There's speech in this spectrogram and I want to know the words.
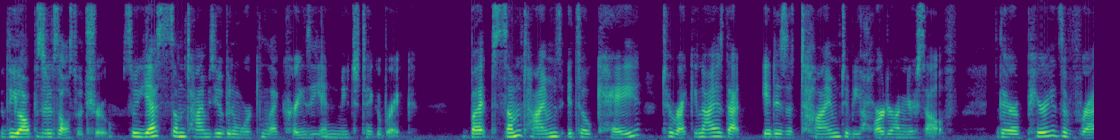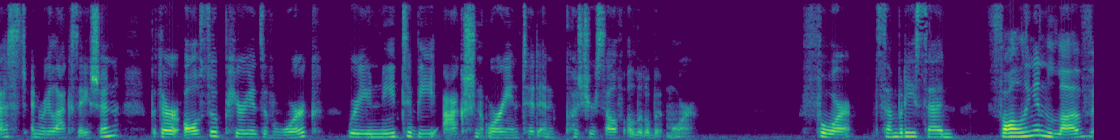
the opposite is also true. So, yes, sometimes you've been working like crazy and you need to take a break. But sometimes it's okay to recognize that it is a time to be harder on yourself. There are periods of rest and relaxation, but there are also periods of work where you need to be action oriented and push yourself a little bit more. Four, somebody said, Falling in love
